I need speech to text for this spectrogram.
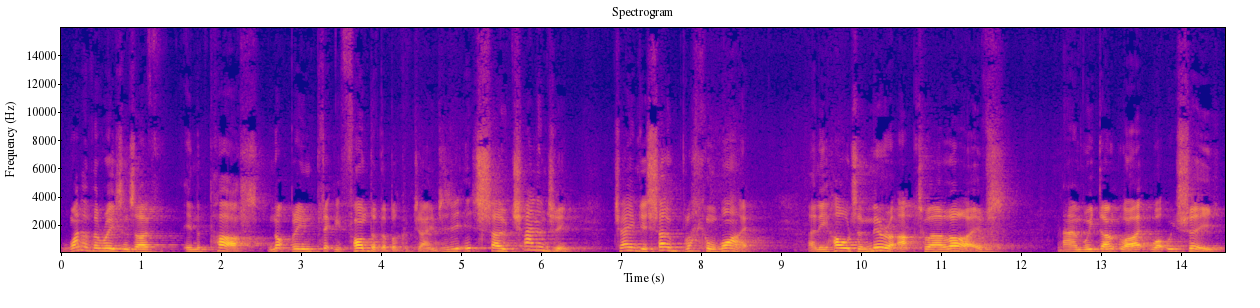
One of the reasons I've, in the past, not been particularly fond of the book of James is it's so challenging. James is so black and white, and he holds a mirror up to our lives, and we don't like what we see.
